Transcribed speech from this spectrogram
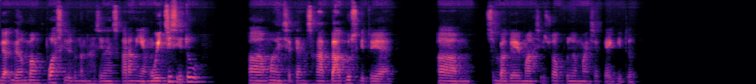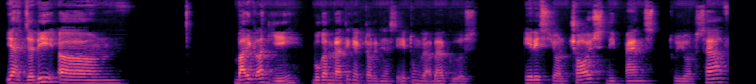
nggak gampang puas gitu dengan hasil yang sekarang yang which is itu uh, mindset yang sangat bagus gitu ya. Um, sebagai mahasiswa punya mindset kayak gitu. Ya jadi um, balik lagi bukan berarti kayak organisasi itu nggak bagus it is your choice depends to yourself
